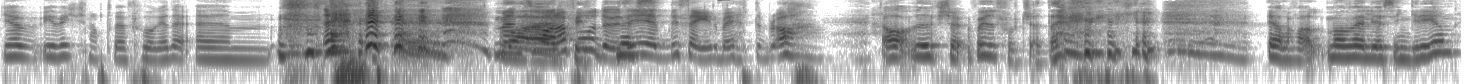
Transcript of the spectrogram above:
Jag, jag vet knappt vad jag frågade. Ehm. Men Vad svara på du, det blir säkert jättebra. Ja, vi, försöker, vi fortsätter. I alla fall, man väljer sin gren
